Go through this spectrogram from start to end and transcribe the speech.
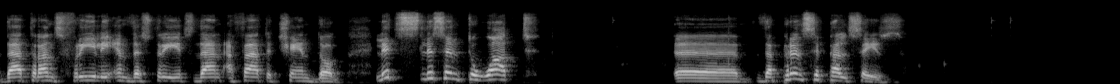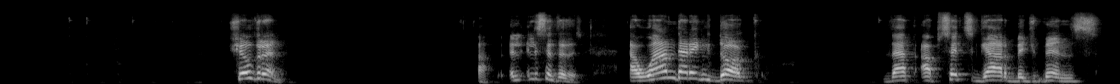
that runs freely in the streets than a fat chained dog. Let's listen to what uh, the principal says. Children, ah, listen to this. A wandering dog that upsets garbage bins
